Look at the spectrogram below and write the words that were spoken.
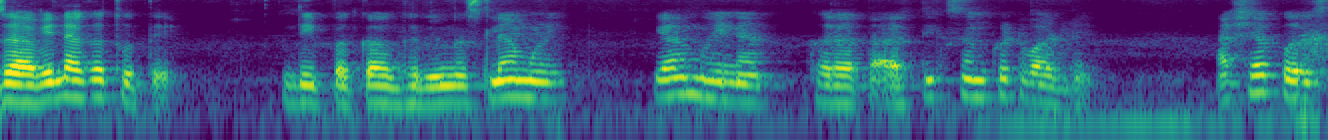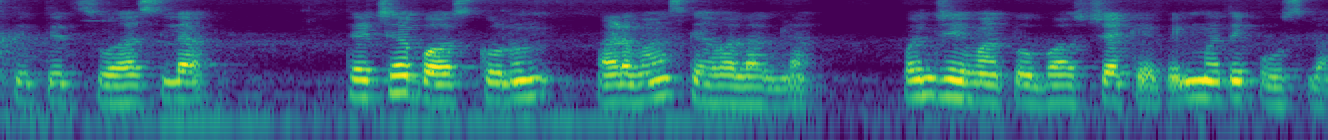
जावे लागत होते. दीपका घरी नसल्यामुळे या महिन्यात घरात आर्थिक संकट वाढले. अशा परिस्थितीत सुहासला त्याच्या बॉसकडून ॲडव्हान्स घ्यावा लागला. पण जेव्हा तो बॉसच्या कॅबिनमध्ये पोचला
